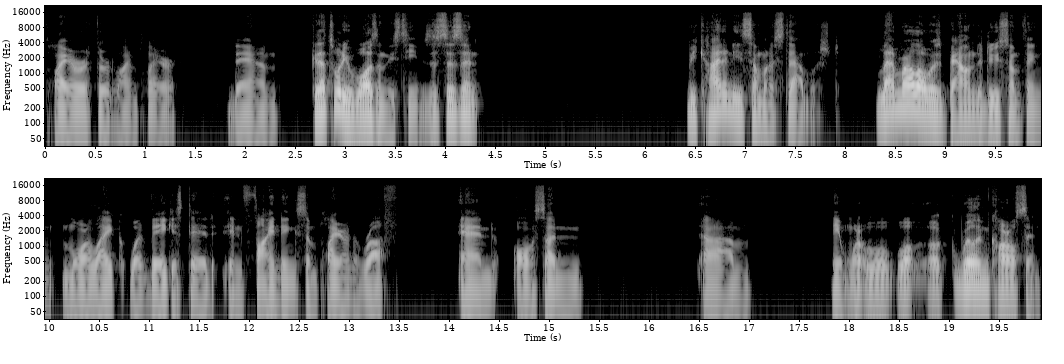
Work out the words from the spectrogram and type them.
player or third line player than because that's what he was on these teams. This isn't. We kind of need someone established. Lamoriello was bound to do something more like what Vegas did in finding some player in the rough, and all of a sudden, um, name what, what, what, William Karlsson.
